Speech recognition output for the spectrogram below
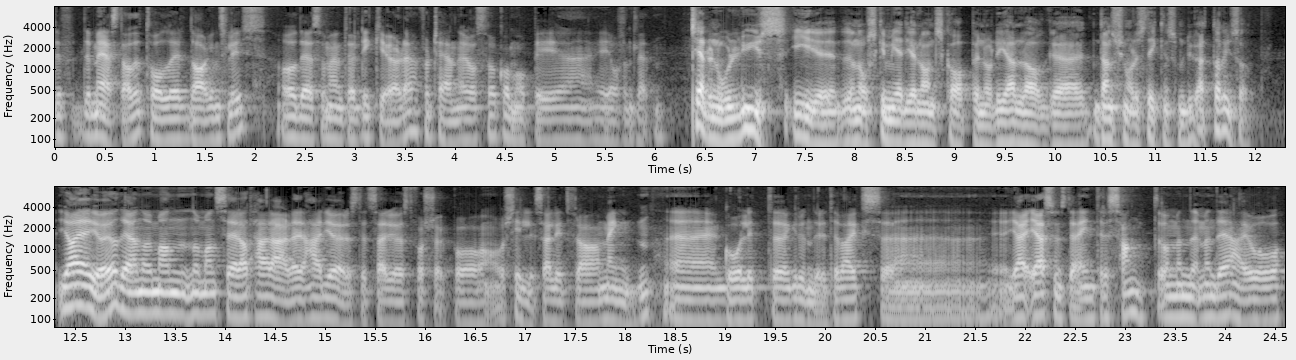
det, det, meste av det tåler dagens lys, og det som eventuelt ikke gjør det, fortjener også å komme opp i, i offentligheten. Ser du noe lys i det norske medielandskapet når det gjelder den journalistikken som du etterlyser? Ja, jeg gjør jo det når man, når man ser at her, det, her, gjøres det et seriøst forsøk på å skille seg litt fra mengden. Eh, gå litt eh, grundigere til verks. Eh, jeg jeg syns det er interessant, og, men, men, det er jo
